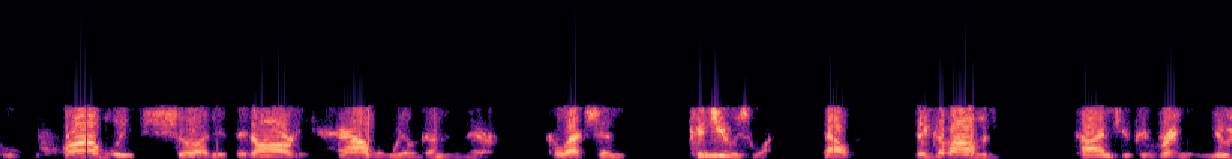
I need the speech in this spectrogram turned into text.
who probably should, if they don't already have a wheel gun in their collection, can use one. Now, think about how many times you can bring new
